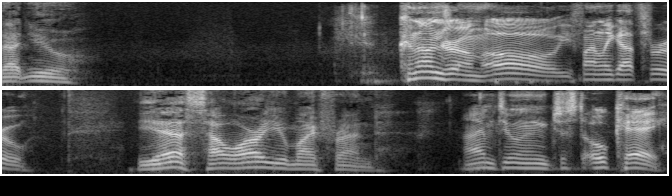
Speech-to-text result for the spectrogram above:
that you? Conundrum. Oh, you finally got through. Yes, how are you, my friend? I'm doing just okay.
